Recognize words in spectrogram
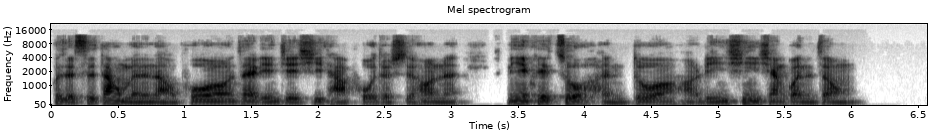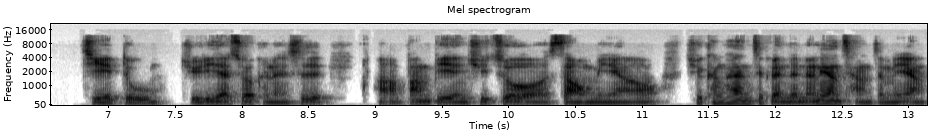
或者是当我们的脑波在连接西塔波的时候呢。你也可以做很多哈灵性相关的这种解读。举例来说，可能是啊帮别人去做扫描，去看看这个人的能量场怎么样，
